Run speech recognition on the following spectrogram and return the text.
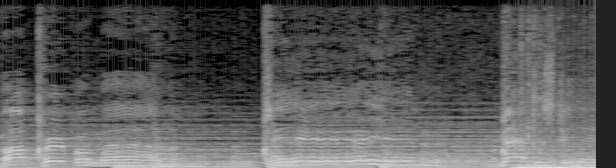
Far purple mountain majesties.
